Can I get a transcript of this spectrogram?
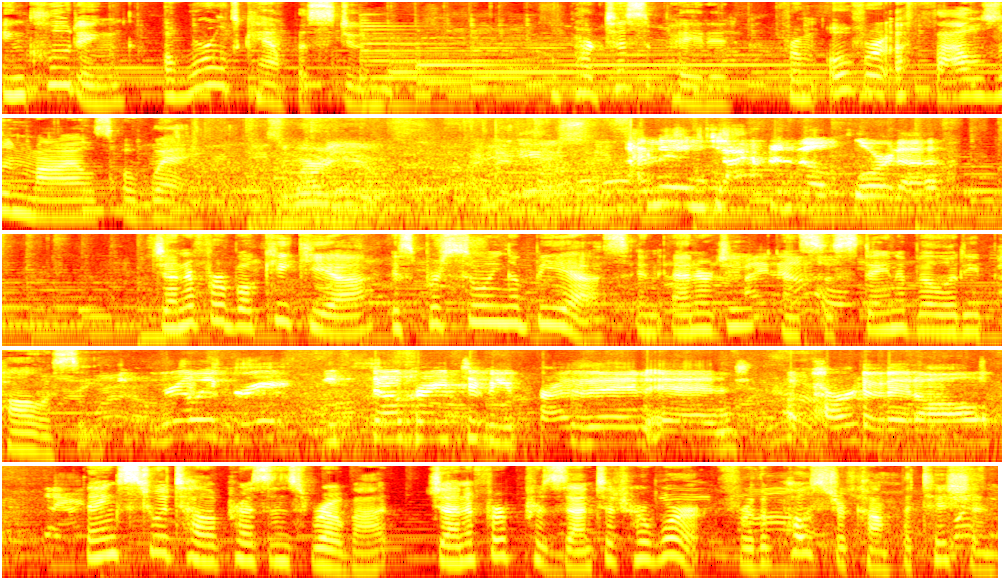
including a World Campus student who participated from over a thousand miles away. So where are you? I'm in Jacksonville, Florida. Jennifer Bokikia is pursuing a BS in Energy and Sustainability Policy. Really great. It's so great to be present and a part of it all. Thanks to a telepresence robot, Jennifer presented her work for the poster competition.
